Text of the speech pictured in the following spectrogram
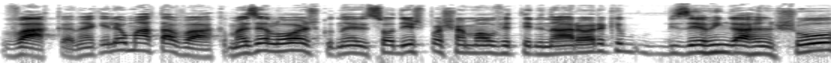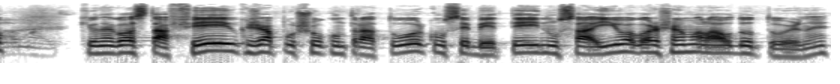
vaca, né? Que ele é o mata-vaca. Mas é lógico, né? Ele só deixa para chamar o veterinário a hora que o bezerro engarranchou, que o negócio tá feio, que já puxou com o trator, com o CBT e não saiu, agora chama lá o doutor, né?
